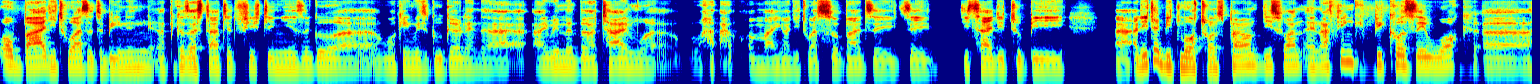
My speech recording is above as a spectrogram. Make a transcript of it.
how bad it was at the beginning uh, because I started 15 years ago uh, working with Google, and uh, I remember a time where oh my god, it was so bad. They they decided to be uh, a little bit more transparent this one. And i think because they work uh,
